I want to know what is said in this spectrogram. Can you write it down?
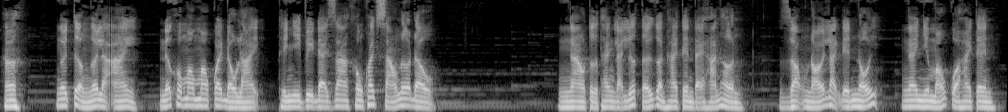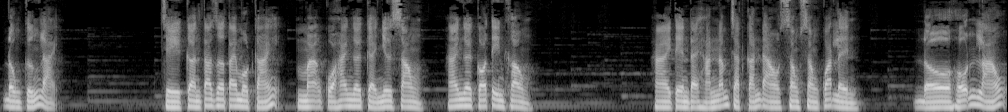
Hơ, Ngươi tưởng ngươi là ai? Nếu không mau mau quay đầu lại, Thì nhị vị đại gia không khách sáo nữa đâu. Ngao tử thanh lại lướt tới gần hai tên đại hán hơn. Giọng nói lạnh đến nỗi, Ngay như máu của hai tên, Đông cứng lại. Chỉ cần ta giơ tay một cái, Mạng của hai người kể như xong, Hai người có tin không? Hai tên đại hán nắm chặt cán đào Song song quát lên. Đồ hỗn láo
